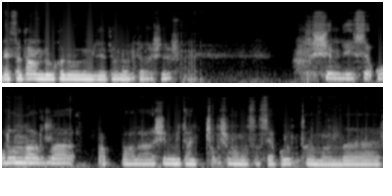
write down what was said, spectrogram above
Neyse tamamdır bu kadar olduğumuz yeterli arkadaşlar. Şimdi ise odunlarla Hoppala. Şimdi bir tane çalışma masası yapalım. Tamamdır.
